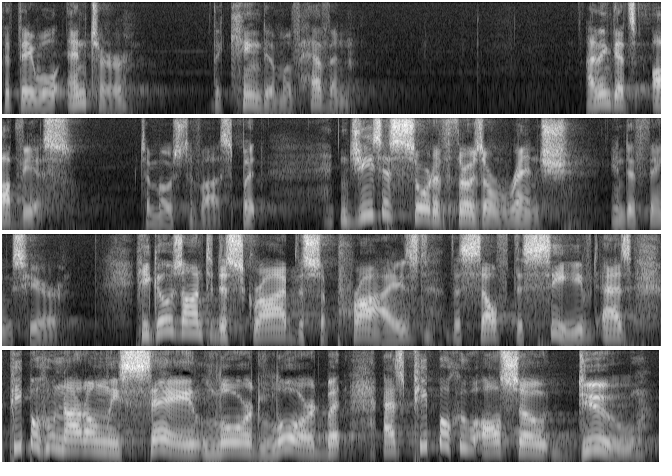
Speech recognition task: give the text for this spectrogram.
that they will enter the kingdom of heaven. I think that's obvious to most of us, but Jesus sort of throws a wrench into things here. He goes on to describe the surprised, the self deceived, as people who not only say, Lord, Lord, but as people who also do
